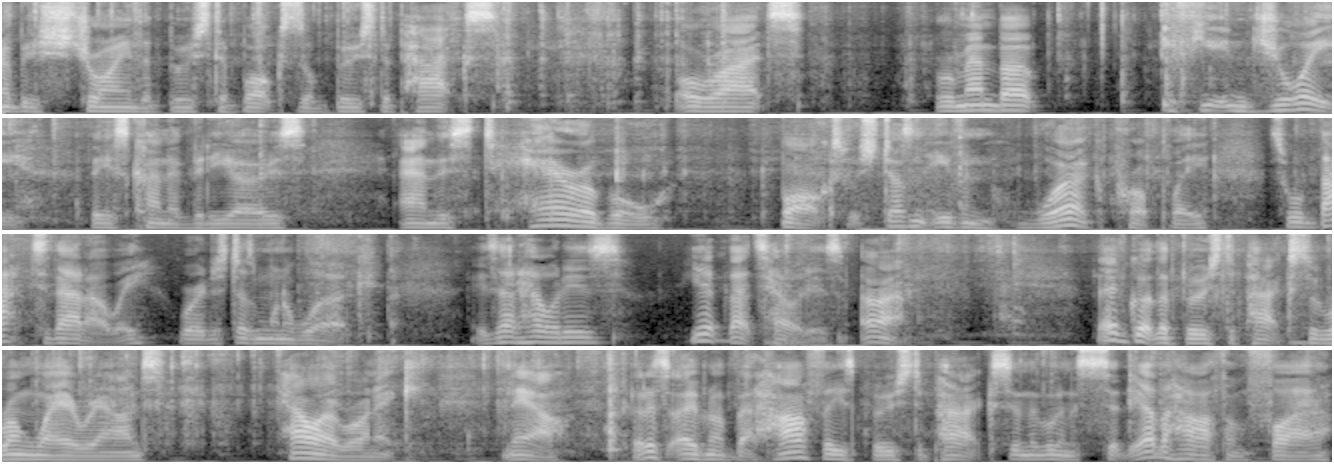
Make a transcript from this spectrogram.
to be destroying the booster boxes or booster packs. Alright, remember if you enjoy these kind of videos and this terrible box which doesn't even work properly so we're back to that are we? Where it just doesn't want to work. Is that how it is? Yep that's how it is. All right they've got the booster packs the wrong way around. How ironic. Now let us open up about half these booster packs and then we're going to set the other half on fire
